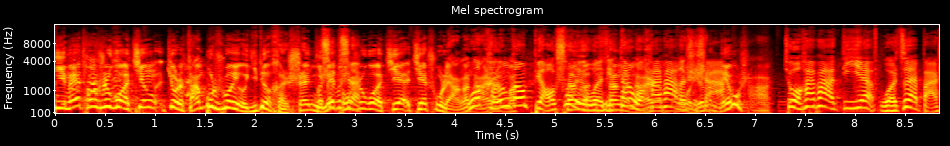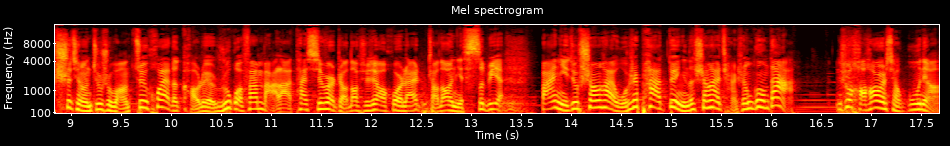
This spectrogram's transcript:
你没同时过经，就是咱不是说有一定很深，你没同时过接接触两个我男人我可能刚表述的有问题但我害怕的是啥没？有啥，就我害怕，第一，我在把事情就是往最坏的考虑。如果翻把了，他媳妇儿找到学校或者来找到你撕逼，把你就伤害，我是怕对你的伤害产生更大。你说好好的小姑娘，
